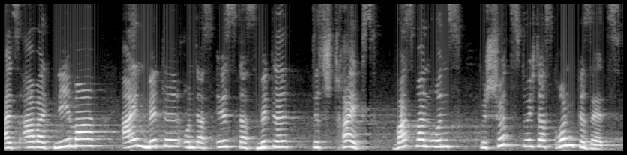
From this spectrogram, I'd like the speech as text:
als Arbeitnehmer ein Mittel und das ist das Mittel des Streiks, was man uns geschützt durch das Grundgesetz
